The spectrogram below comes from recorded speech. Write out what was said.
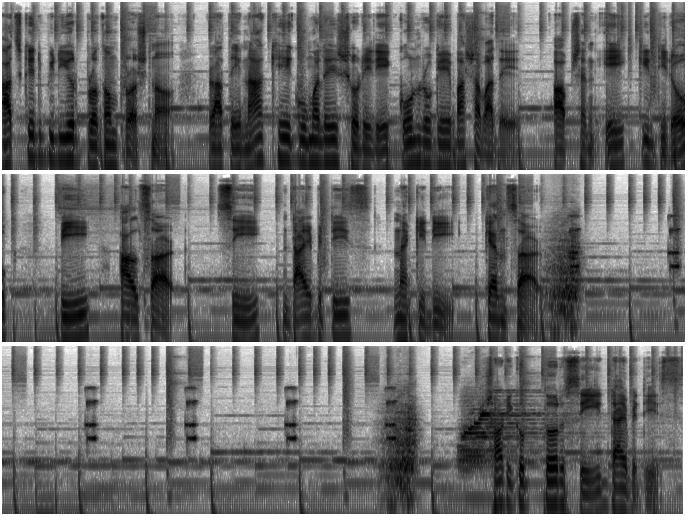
আজকের ভিডিওর প্রথম প্রশ্ন, রাতে না খেয়ে ঘুমালে শরীরে কোন রোগে বাসা বাঁধে? অপশন এ, কিডনি রোগ, বি, আলসার, সি, ডায়াবেটিস, নাকি ডি, ক্যান্সার। সঠিক উত্তর সি, ডায়াবেটিস।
